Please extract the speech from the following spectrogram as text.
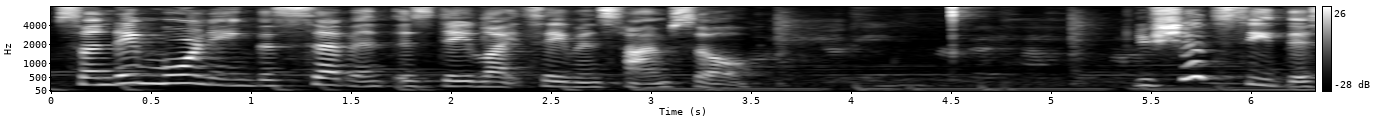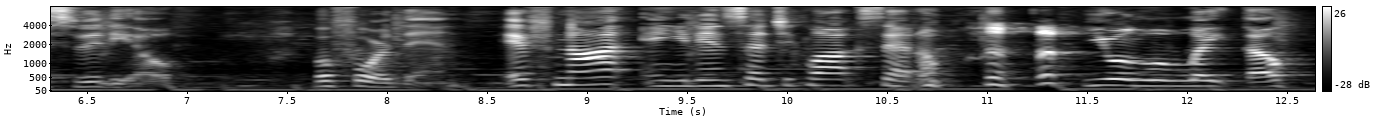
Sunday morning, the 7th, is daylight savings time. So you should see this video before then. If not, and you didn't set your clock, set them. You're a little late though.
